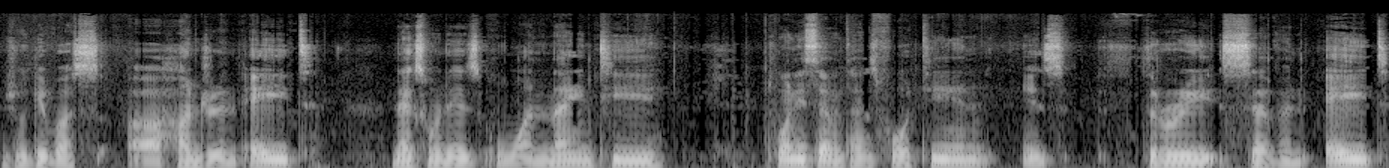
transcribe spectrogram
which will give us 108. Next one is 190. 27 times 14 is 378.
